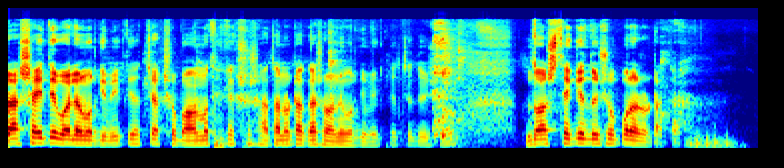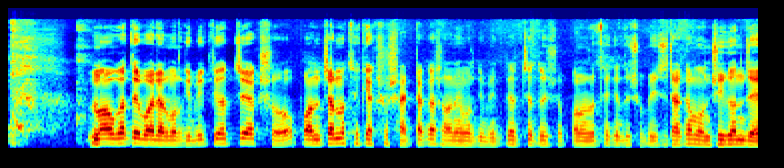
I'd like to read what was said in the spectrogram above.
রাজশাহীতে ব্রয়লার মুরগি বিক্রি হচ্ছে একশো বাউন্ন থেকে একশো সাতান্ন টাকা, সোনালী মুরগি বিক্রি হচ্ছে দুইশো দশ থেকে দুশো পনেরো টাকা। নওগাঁতে ব্রয়লার মুরগি বিক্রি হচ্ছে একশো পঞ্চান্ন থেকে একশো ষাট টাকা, সোনালী মুরগি বিক্রি হচ্ছে দুশো পনেরো থেকে দুশো বিশ টাকা। মুন্সিগঞ্জে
